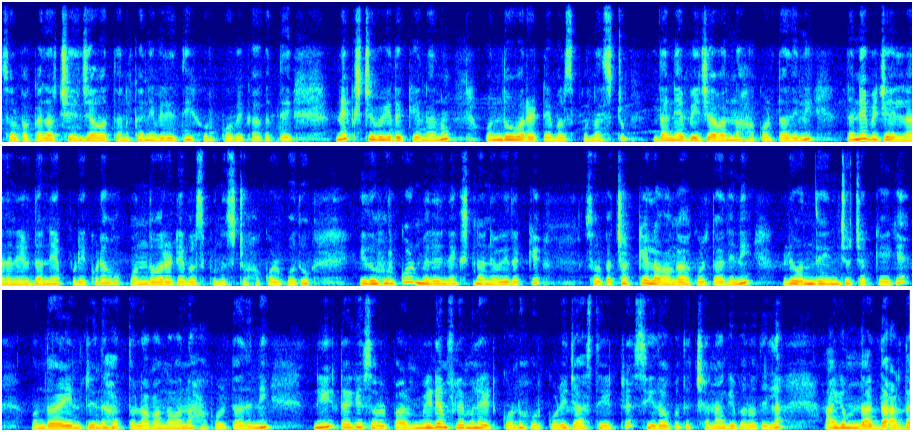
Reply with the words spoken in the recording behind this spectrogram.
ಸ್ವಲ್ಪ ಕಲರ್ ಚೇಂಜ್ ಆಗೋ ತನಕ ನೀವು ಈ ರೀತಿ ಹುರ್ಕೋಬೇಕಾಗುತ್ತೆ. ನೆಕ್ಸ್ಟ್ ಇವಾಗ ಇದಕ್ಕೆ ನಾನು ಒಂದೂವರೆ ಟೇಬಲ್ ಸ್ಪೂನಷ್ಟು ಧನಿಯಾ ಬೀಜವನ್ನು ಹಾಕೊಳ್ತಾ ಇದ್ದೀನಿ ಧನಿಯಾ ಬೀಜ ಇಲ್ಲ ಅಂದರೆ ನೀವು ಧನಿಯಾ ಪುಡಿ ಕೂಡ ಒಂದೂವರೆ ಟೇಬಲ್ ಸ್ಪೂನಷ್ಟು ಹಾಕ್ಕೊಳ್ಬೋದು ಇದು ಹುರ್ಕೊಂಡ್ಮೇಲೆ ನೆಕ್ಸ್ಟ್ ನಾನು ಇದಕ್ಕೆ ಸ್ವಲ್ಪ ಚಕ್ಕೆ ಲವಂಗ ಹಾಕೊಳ್ತಾ ಇದ್ದೀನಿ. ನೋಡಿ, ಒಂದು ಇಂಚು ಚಕ್ಕೆಗೆ ಒಂದು ಎಂಟರಿಂದ ಹತ್ತು ಲವಂಗವನ್ನು ಹಾಕೊಳ್ತಾ ಇದ್ದೀನಿ. ನೀಟಾಗಿ ಸ್ವಲ್ಪ ಮೀಡಿಯಮ್ ಫ್ಲೇಮಲ್ಲಿ ಇಟ್ಕೊಂಡು ಹುರ್ಕೊಳ್ಳಿ. ಜಾಸ್ತಿ ಇಟ್ಟರೆ ಸೀದೋಗುತ್ತೆ ಚೆನ್ನಾಗಿ ಬರೋದಿಲ್ಲ. ಹಾಗೆ ಒಂದು ಅರ್ಧ ಅರ್ಧ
